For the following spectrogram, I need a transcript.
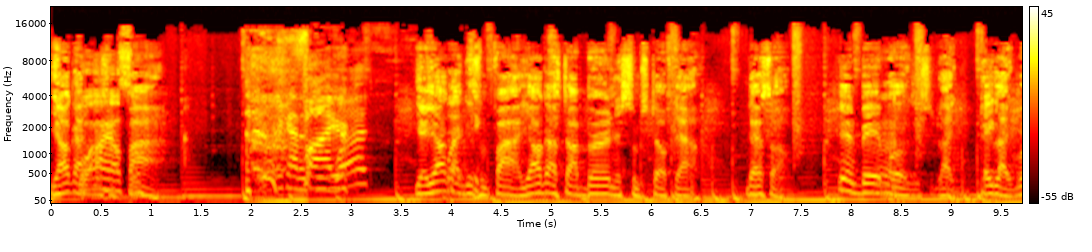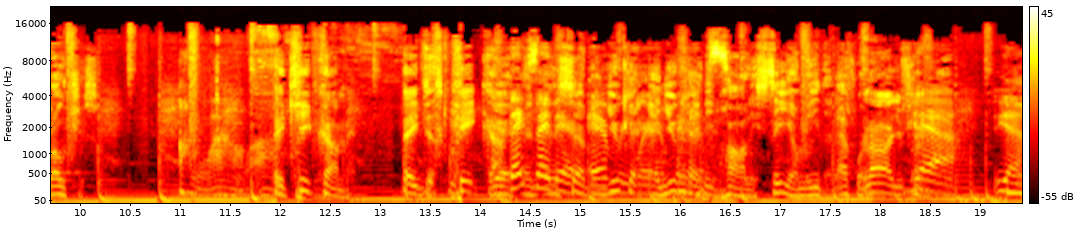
Y'all got to Well, I get have some some- fire. They gotta do Fire. What? Yeah, y'all got to get some fire. Y'all got to start burning some stuff down. That's all. Then bed bugs is like they like roaches. Oh, wow. wow. They keep coming. They just keep coming. They say they're except- and you everywhere can't, and you can't even hardly see them either. That's what. No, you can't. Yeah. Yeah.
